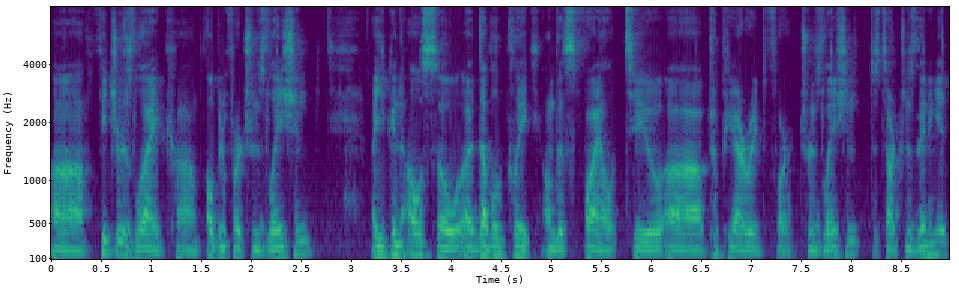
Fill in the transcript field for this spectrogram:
uh, features like um, open for translation. Uh, you can also uh, double-click on this file to prepare it for translation, to start translating it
